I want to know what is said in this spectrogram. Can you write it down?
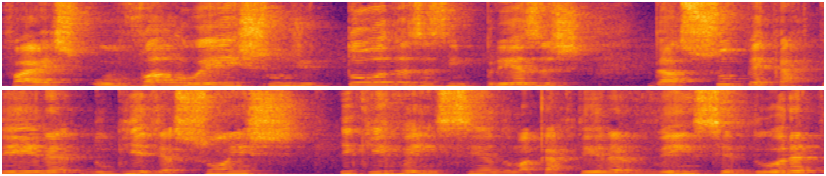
faz o valuation de todas as empresas da super carteira do guia de ações e que vem sendo uma carteira vencedora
